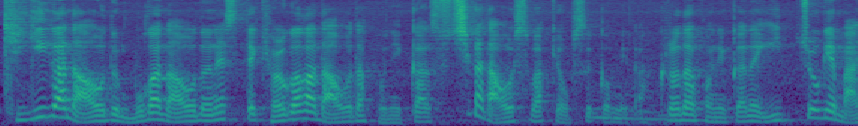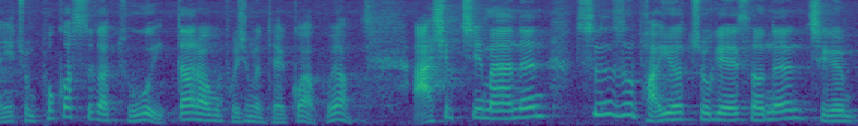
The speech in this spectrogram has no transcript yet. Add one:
기기가 나오든 뭐가 나오든 했을 때 결과가 나오다 보니까 수치가 나올 수밖에 없을 겁니다. 그러다 보니까는 이쪽에 많이 좀 포커스가 두고 있다라고 보시면 될 것 같고요. 아쉽지만은 순수 바이오 쪽에서는 지금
